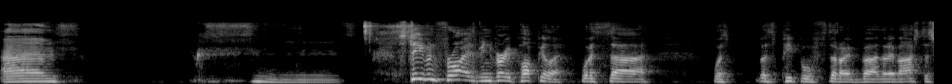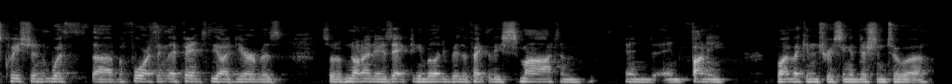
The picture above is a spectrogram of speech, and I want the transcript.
Um, hmm. Stephen Fry has been very popular with uh, with with people that I've uh, that I've asked this question with uh, before. I think they fancy the idea of his sort of not only his acting ability, but the fact that he's smart and and and funny might make an interesting addition to a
